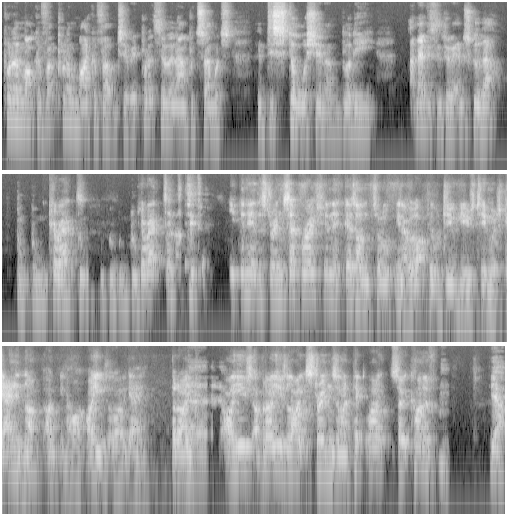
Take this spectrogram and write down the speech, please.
Put a microphone, put a microphone to it. Put it through an amp with so much distortion and bloody and everything through it, and just go that. Boom, boom, Correct. Correct. It, you can hear the string separation. It goes on to you know a lot of people do use too much gain. And I, I you know I, I use a lot of gain, but I Yeah. I use but I use light strings and I pick light, so it kind of Yeah,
